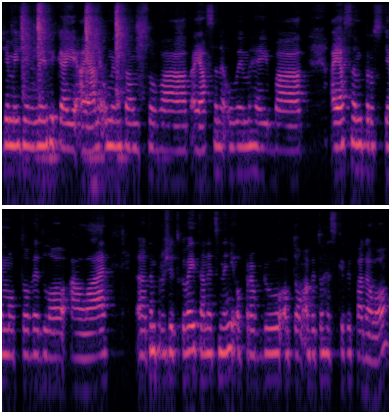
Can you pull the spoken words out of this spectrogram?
že mi ženy říkají a já neumím tancovat a já se neumím hejbat a já jsem prostě motovidlo, ale eh, ten prožitkový tanec není opravdu o tom, aby to hezky vypadalo.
